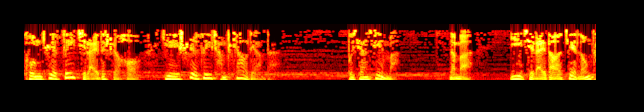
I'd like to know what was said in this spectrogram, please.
孔雀飞起来的时候也是非常漂亮的，不相信吗？那么，一起来到建龙塔，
